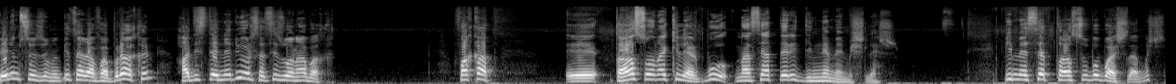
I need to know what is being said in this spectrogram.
benim sözümü bir tarafa bırakın. Hadiste ne diyorsa siz ona bakın. Fakat e, daha sonrakiler bu nasihatleri dinlememişler. Bir mezhep taassubu başlamış.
